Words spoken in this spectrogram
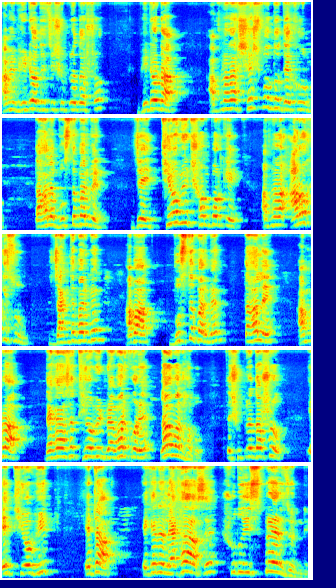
আমি ভিডিও দিচ্ছি সুপ্রিয় দর্শক। ভিডিওটা আপনারা শেষ পর্যন্ত দেখুন, তাহলে বুঝতে পারবেন যে থিওভিট সম্পর্কে আপনারা আরও কিছু জানতে পারবেন, আবার বুঝতে পারবেন, তাহলে আমরা দেখা যাচ্ছে থিওভিট ব্যবহার করে লাভবান হব। তো সুপ্রিয় দর্শক, এই থিওভিট, এটা এখানে লেখা আছে শুধু স্প্রের জন্যে।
